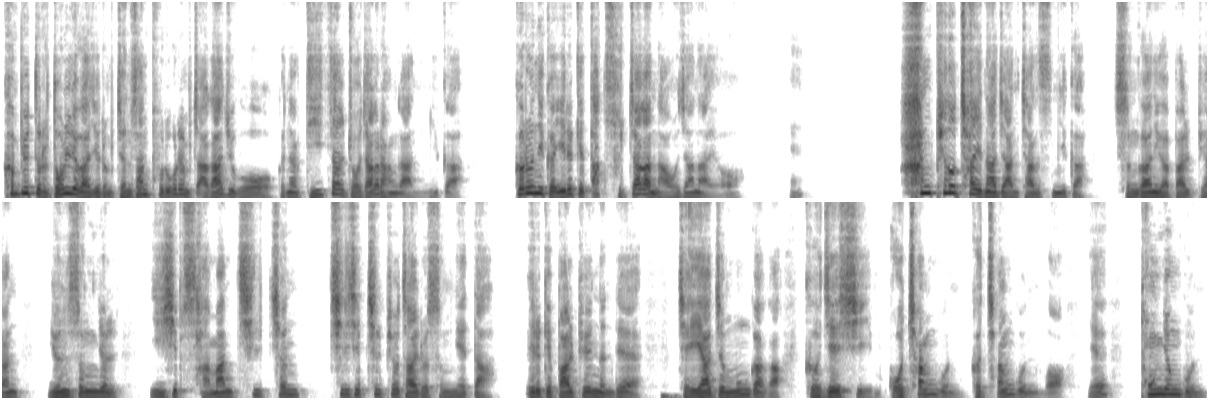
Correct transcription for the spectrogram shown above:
컴퓨터를 돌려가지고 전산 프로그램 짜가지고 그냥 디지털 조작을 한 거 아닙니까? 그러니까 이렇게 딱 숫자가 나오잖아요. 예? 한 표도 차이 나지 않지 않습니까 선관위가 발표한 윤석열 24만 7천 77표 차이로 승리했다 이렇게 발표했는데 제야 전문가가 거제시 고창군 거창군 뭐 예? 통영군,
